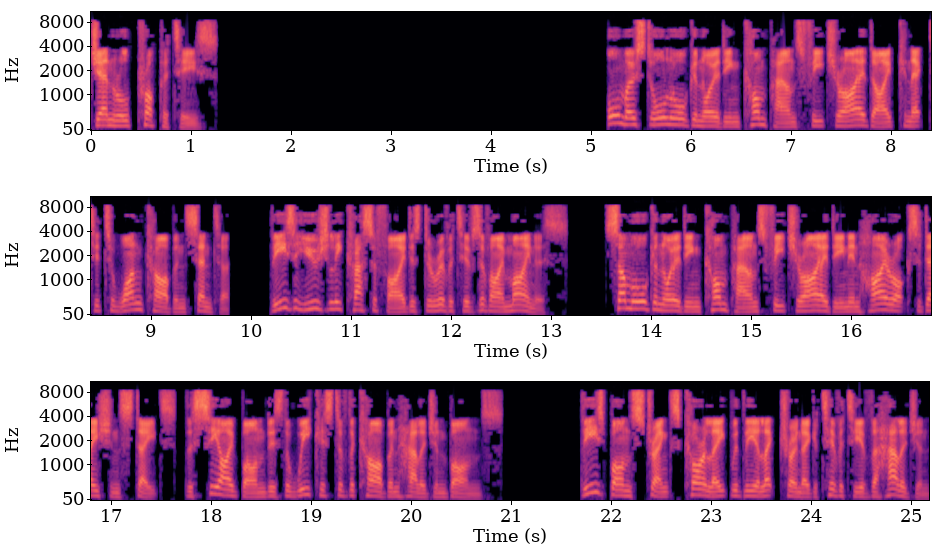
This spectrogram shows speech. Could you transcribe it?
general properties. Almost all organoiodine compounds feature iodide connected to one carbon center. These are usually classified as derivatives of I-. Some organoiodine compounds feature iodine in higher oxidation states. The CI bond is the weakest of the carbon-halogen bonds. These bond strengths correlate with the electronegativity of the halogen,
